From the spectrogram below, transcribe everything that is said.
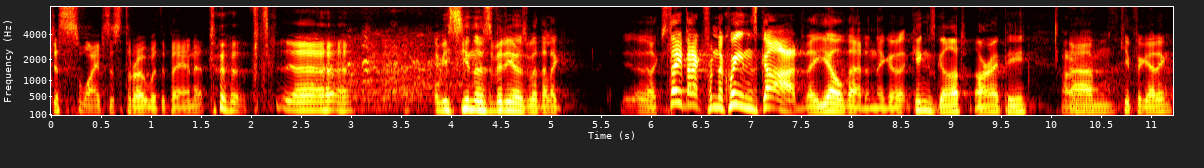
just swipes his throat with the bayonet. Have you seen those videos where they're like, uh, like stay back from the Queen's Guard? They yell that and they go, King's Guard, R.I.P. Um, keep forgetting.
